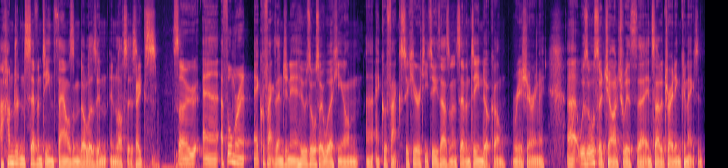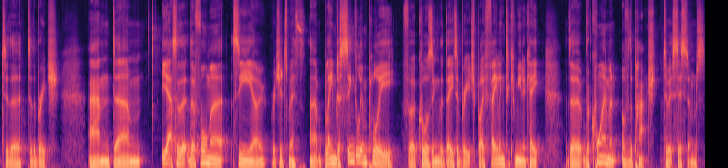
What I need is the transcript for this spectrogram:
$117,000 in, in losses. Thanks. So, uh, a former Equifax engineer who was also working on uh, Equifax Security 2017.com, reassuringly, uh, was also charged with uh, insider trading connected to the to the breach. And um, yeah, so the, the, former CEO, Richard Smith, uh, blamed a single employee for causing the data breach by failing to communicate the requirement of the patch to its systems.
